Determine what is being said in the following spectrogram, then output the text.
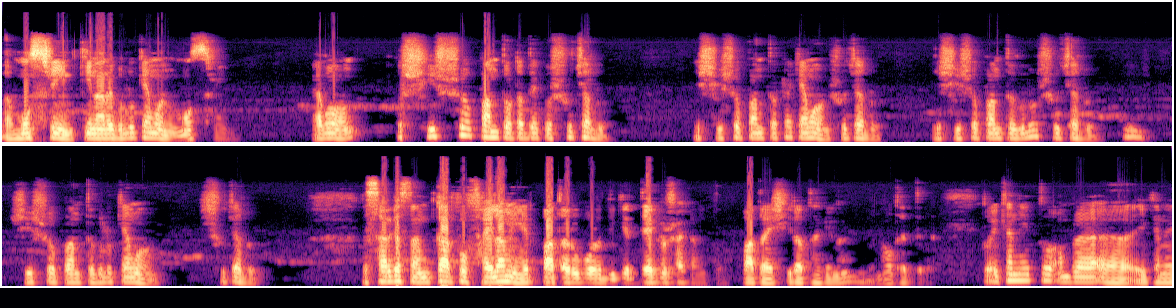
বা মসৃণ কিনারাগুলো কেমন? মসৃণ। এবং শীর্ষ প্রান্তটা দেখো সুচালু। শীর্ষ প্রান্তটা কেমন? সুচালু। শীর্ষ প্রান্তগুলো সুচালু। শীর্ষ প্রান্তগুলো কেমন? সুচালু। সার্গাসাম কার্পোফাইলামের পাতার উপরের দিকে দেগ্র শাখান্বিত পাতায় শিরা থাকে না থাকতে পারে। তো এখানে তো আমরা এখানে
